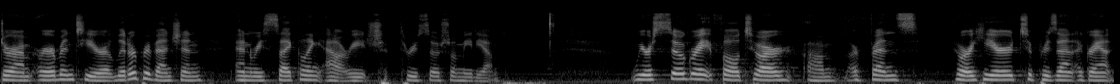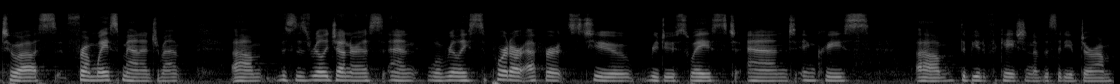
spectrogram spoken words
Durham Urban Tier Litter Prevention and Recycling Outreach through social media. We are so grateful to our, um, our friends who are here to present a grant to us from Waste Management. Um, this is really generous and will really support our efforts to reduce waste and increase um, the beautification of the city of Durham.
